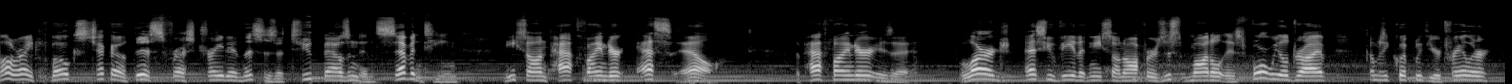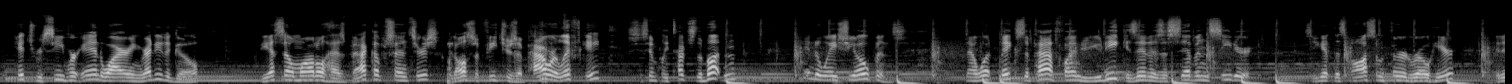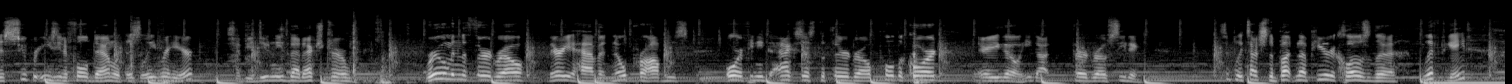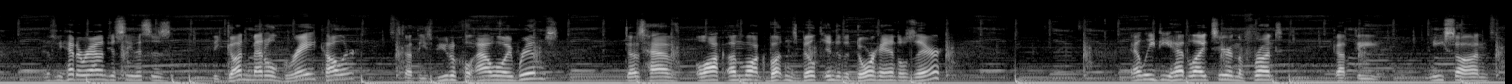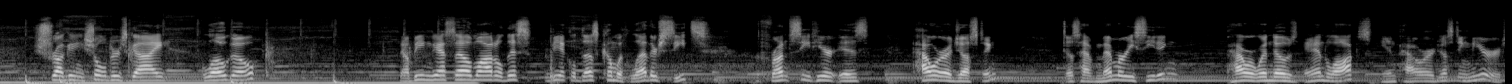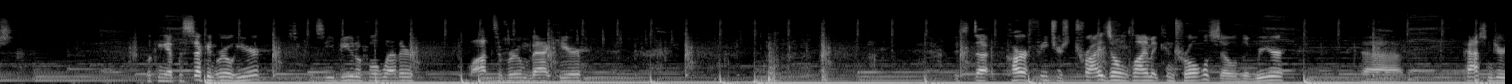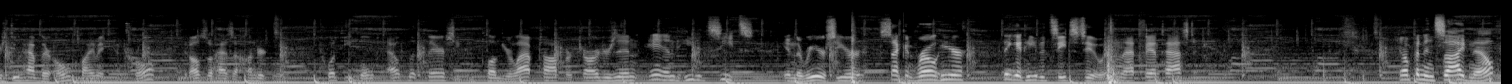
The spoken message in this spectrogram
All right, folks, check out this fresh trade in. This is a 2017 Nissan Pathfinder SL. The Pathfinder is a large SUV that Nissan offers. This model is four wheel drive, comes equipped with your trailer, hitch receiver, and wiring ready to go. The SL model has backup sensors. It also features a power liftgate. She simply touch the button, and away she opens. Now, what makes the Pathfinder unique is it is a seven seater. So you get this awesome third row here. It is super easy to fold down with this lever here. So if you do need that extra room in the third row, there you have it, no problems. Or if you need to access the third row, pull the cord, there you go, you got third row seating. Simply touch the button up here to close the lift gate. As we head around, you'll see this is the gunmetal gray color. It's got these beautiful alloy rims. It does have lock unlock buttons built into the door handles there. LED headlights here in the front. Got the Nissan shrugging shoulders guy logo. Now, being the SL model, this vehicle does come with leather seats. The front seat here is power adjusting. It does have memory seating, power windows and locks, and power adjusting mirrors. Looking at the second row here, as you can see, beautiful leather, lots of room back here. Car features tri-zone climate control, so the rear uh, passengers do have their own climate control. It also has a 120 volt outlet there, so you can plug your laptop or chargers in, and heated seats in the rear. So your second row here, they get heated seats too. Isn't that fantastic? Jumping inside now.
